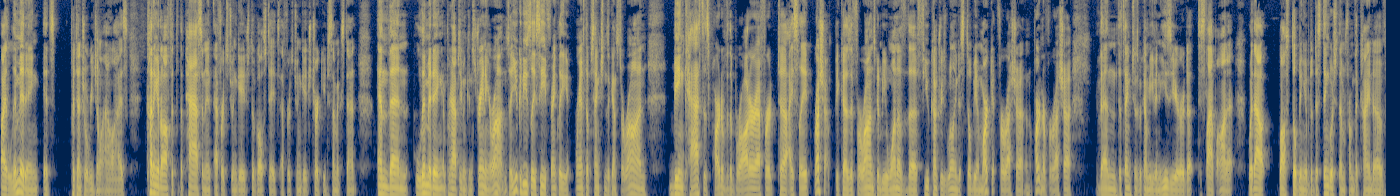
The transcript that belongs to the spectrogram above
by limiting its potential regional allies, cutting it off at the pass and in efforts to engage the Gulf states, efforts to engage Turkey to some extent, and then limiting and perhaps even constraining Iran. So you could easily see, frankly, ramped up sanctions against Iran being cast as part of the broader effort to isolate Russia. Because if Iran's going to be one of the few countries willing to still be a market for Russia and a partner for Russia, then the sanctions become even easier to, to slap on it without while still being able to distinguish them from the kind of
